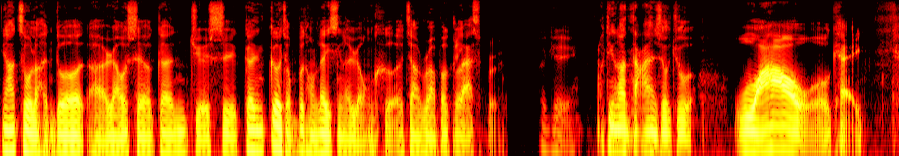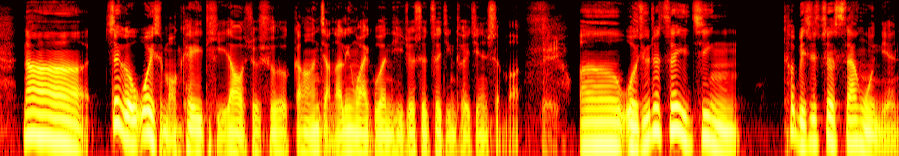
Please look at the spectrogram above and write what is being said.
因为他做了很多呃饶舌跟爵士跟各种不同类型的融合，叫 Robert Glasper。OK，我听到答案的时候就哇哦，OK。那这个为什么可以提到？就是说刚刚讲到另外一个问题，就是最近推荐什么？对，呃，我觉得最近，特别是这三五年，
